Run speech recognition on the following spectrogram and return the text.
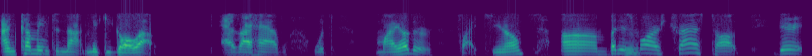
I'm coming to knock Mickey Gall out, as I have with my other fights. You know. Um, but as Mm. far as trash talk, there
